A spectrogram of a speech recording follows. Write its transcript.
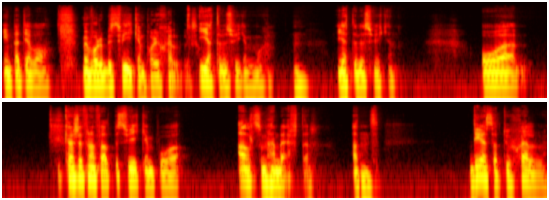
Inte att jag var Men var du besviken på dig själv? Liksom? Jättebesviken på mig själv. Mm. Jättebesviken. Och eh, kanske framförallt besviken på allt som hände efter. Att Mm. Dels att du själv,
